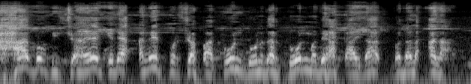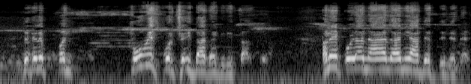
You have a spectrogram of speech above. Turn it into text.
हा जो विषय आहे गेल्या अनेक वर्षापासून दोन हजार दोन मध्ये हा कायदा बदल आला. ते गेले पण चोवीस वर्ष ही दादागिरी चालते. अनेक वेळा न्यायालयाने आदेश दिलेले. आहेत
